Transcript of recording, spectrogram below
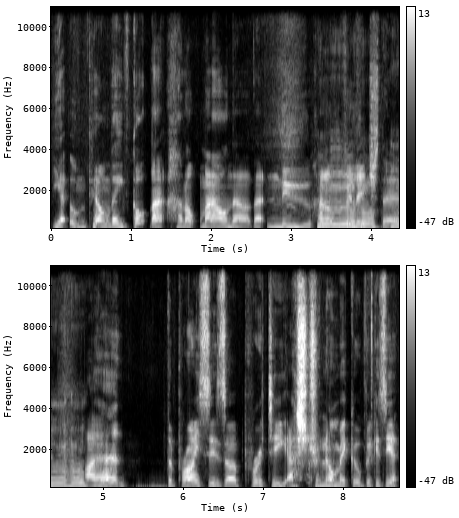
Yeah, Eunpyeong, they've got that Hanok Mall now, that new Hanok Mm-hmm, village there. I heard the prices are pretty astronomical because, yeah,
